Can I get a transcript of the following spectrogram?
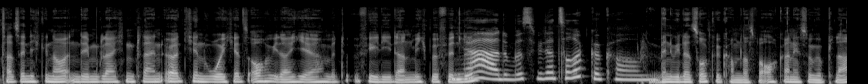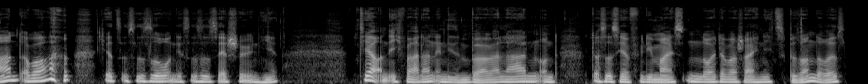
Tatsächlich genau in dem gleichen kleinen Örtchen, wo ich jetzt auch wieder hier mit Feli dann mich befinde. Ja, du bist wieder zurückgekommen. Bin wieder zurückgekommen. Das war auch gar nicht so geplant, aber jetzt ist es so und jetzt ist es sehr schön hier. Tja, und ich war dann in diesem Burgerladen und das ist ja für die meisten Leute wahrscheinlich nichts Besonderes.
